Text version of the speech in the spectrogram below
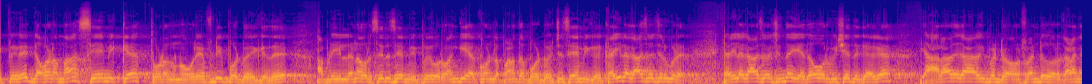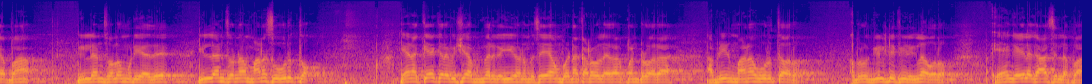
இப்போவே கவனமாக சேமிக்க தொடங்கணும். ஒரு எஃப்டி போட்டு வைக்குது. அப்படி இல்லைன்னா ஒரு சிறு சேமிப்பு ஒரு வங்கி அக்கௌண்ட்டில் பணத்தை போட்டு வச்சு சேமிக்க கையில் காசு வச்சிருக்கூடாது கையில் காசு வச்சுருந்தா ஏதோ ஒரு விஷயத்துக்காக யாராவது காலி பண்ணுறோம் ஒரு ஃப்ரெண்டு ஒரு கடன் கேட்பான். இல்லைன்னு சொல்ல முடியாது. இல்லைன்னு சொன்னால் மனசு உறுத்தும். ஏன்னா கேட்குற விஷயம் அப்படி மாதிரி இருக்கு. ஐயோ நம்ம செய்யாமல் போனால் கடவுள் ஏதாவது பண்ணுருவாரா அப்படின்னு மன உறுத்தம் வரும். அப்புறம் கில்ட்டி ஃபீலிங்லாம் வரும். என் கையில் காசு இல்லைப்பா.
